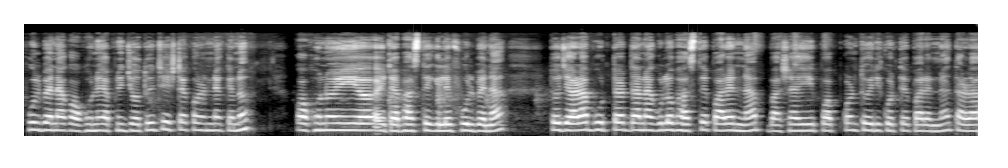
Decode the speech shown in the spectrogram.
ফুলবে না কখনোই। আপনি যতই চেষ্টা করেন না কেন, কখনোই এটা ভাজতে গেলে ফুলবে না। তো যারা ভুট্টার দানাগুলো ভাজতে পারেন না, বাসায় পপকর্ন তৈরি করতে পারেন না, তারা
